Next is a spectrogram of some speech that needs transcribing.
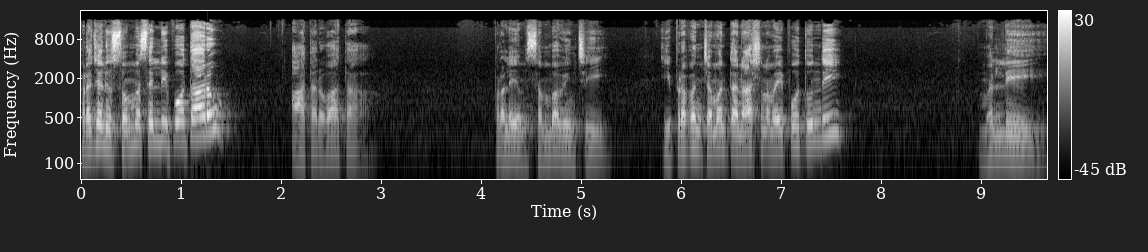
ప్రజలు సొమ్మసెల్లిపోతారు ఆ తర్వాత ప్రళయం సంభవించి ఈ ప్రపంచమంతా నాశనమైపోతుంది. మళ్ళీ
